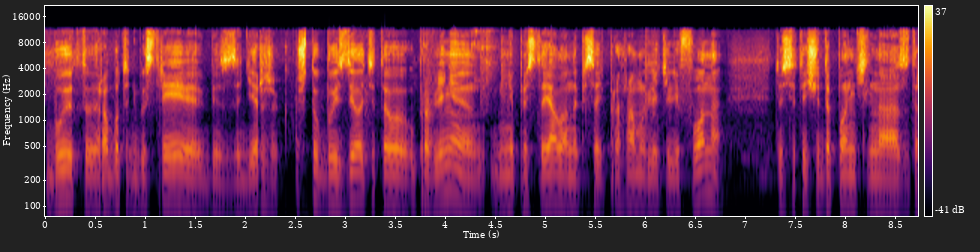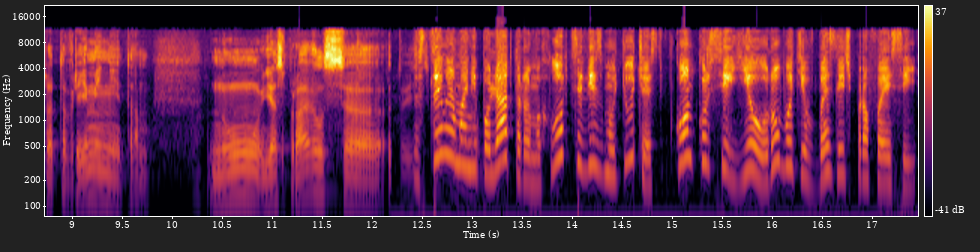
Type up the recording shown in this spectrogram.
будет работать быстрее, без задержек. Чтобы сделать это управление, мне предстояло написать программу для телефона, то есть это еще дополнительная затрата времени. Там. Ну, я есть- З цими маніпуляторами хлопці візьмуть участь в конкурсі «Є у роботів безліч професій»,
